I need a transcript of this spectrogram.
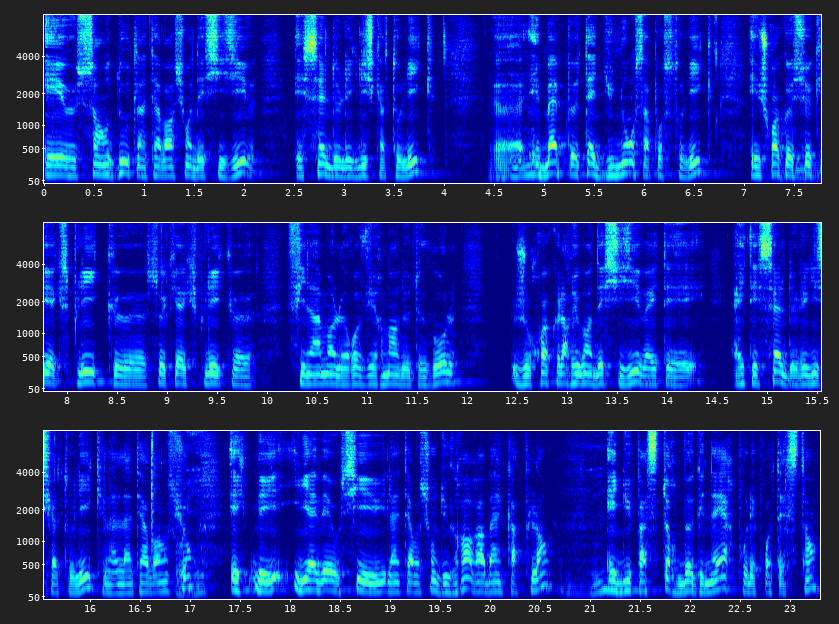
et euh, sans doute l'intervention décisive est celle de l'Église catholique euh, et même peut-être du nonce apostolique. Et je crois que ce qui explique, euh, ce qui explique finalement le revirement de De Gaulle, je crois que l'argument décisif a été a été celle de l'Église catholique, l'intervention. Mais il y avait aussi l'intervention du grand rabbin Kaplan mhm. et du pasteur Bugner pour les protestants.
